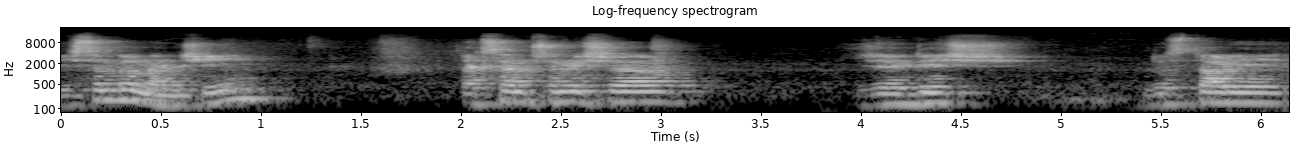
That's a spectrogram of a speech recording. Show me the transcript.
Když jsem byl menší, tak jsem přemýšlel, že když dostali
